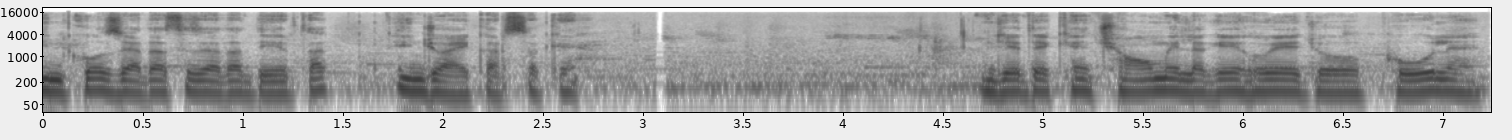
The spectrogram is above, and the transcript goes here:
इनको ज़्यादा से ज़्यादा देर तक इंजॉय कर सकें। ये देखें, छाँव में लगे हुए जो फूल हैं,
